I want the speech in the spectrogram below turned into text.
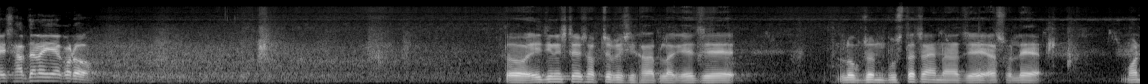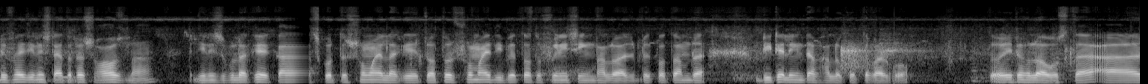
এই সাবধানে ইয়ে করো। তো এই জিনিসটাই সবচেয়ে বেশি খারাপ লাগে যে, লোকজন বুঝতে চায় না যে আসলে মডিফাই জিনিসটা এতটা সহজ না। জিনিসগুলোকে কাজ করতে সময় লাগে, যত সময় দিবে তত ফিনিশিং ভালো আসবে, তত আমরা ডিটেলিংটা ভালো করতে পারব। তো এটা হলো অবস্থা। আর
